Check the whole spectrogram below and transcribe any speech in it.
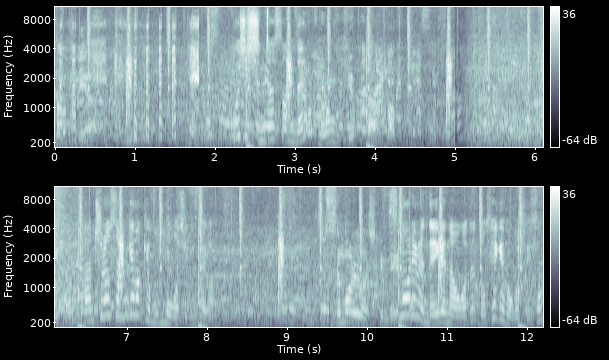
파도풀이야. 꽃이 진짜 싼데? 어, 저런 거 귀엽다. 난 추러스 한 개밖에 못 먹어 지금 배가. 스몰로 시키면 되겠다. 스몰이면 네개 나오거든? 너세개 먹을 수 있어?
